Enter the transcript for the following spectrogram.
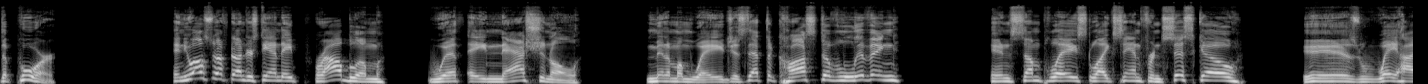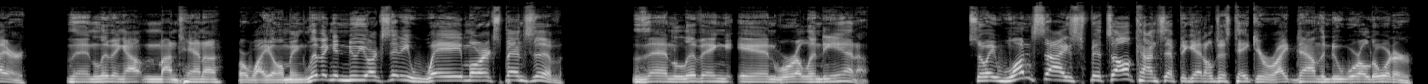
The poor. And you also have to understand a problem with a national minimum wage is that the cost of living in some place like San Francisco is way higher than living out in Montana or Wyoming. Living in New York City, way more expensive than living in rural Indiana. So, a one size fits all concept again will just take you right down the New World Order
